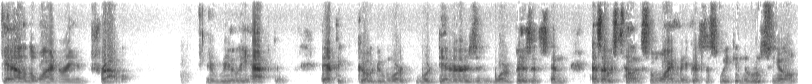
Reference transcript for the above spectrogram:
get out of the winery and travel. They really have to. They have to go do more more dinners and more visits. And as I was telling some winemakers this week in the Roussillon,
